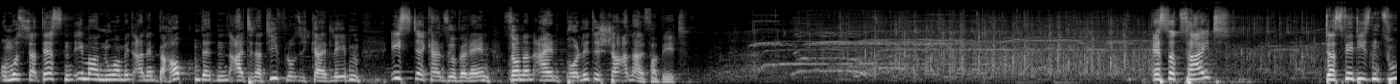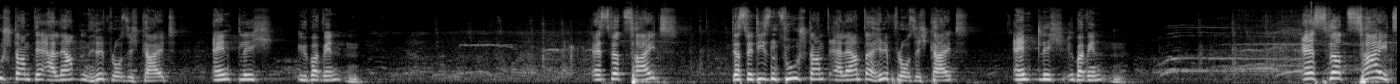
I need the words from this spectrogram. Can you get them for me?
und muss stattdessen immer nur mit einem behauptenden Alternativlosigkeit leben, ist er kein Souverän, sondern ein politischer Analphabet. Es wird Zeit, dass wir diesen Zustand der erlernten Hilflosigkeit endlich überwinden. Es wird Zeit, dass wir diesen Zustand erlernter Hilflosigkeit endlich überwinden. Es wird Zeit,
